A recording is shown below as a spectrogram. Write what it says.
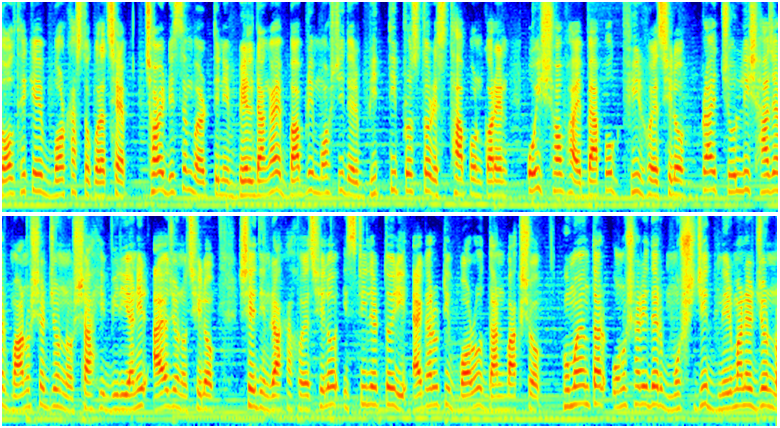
দল থেকে বরখাস্ত করেছে। ছয় ডিসেম্বর তিনি বেলডাঙ্গায় বাবরি মসজিদের ভিত্তিপ্রস্তর স্থাপন করেন। ওই সভায় ব্যাপক ভিড় হয়েছিল। প্রায় চল্লিশ হাজার মানুষের জন্য শাহী বিরিয়ানির আয়োজনও ছিল। সেদিন রাখা হয়েছিল স্টিলের তৈরি এগারোটি বড় দানবাক্স। হুমায়ুন তার অনুসারীদের মসজিদ নির্মাণের জন্য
